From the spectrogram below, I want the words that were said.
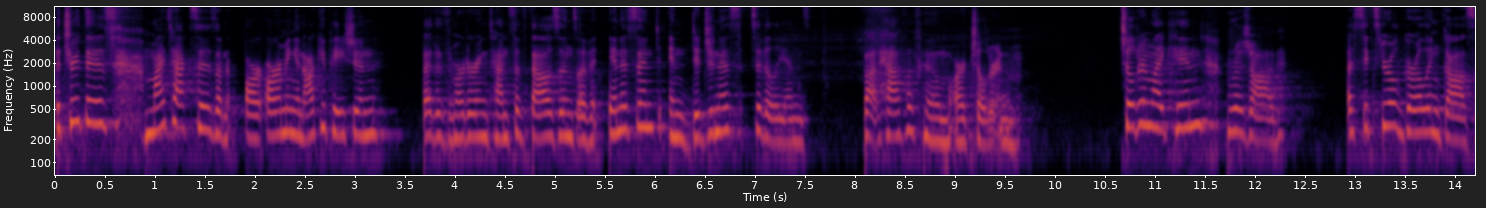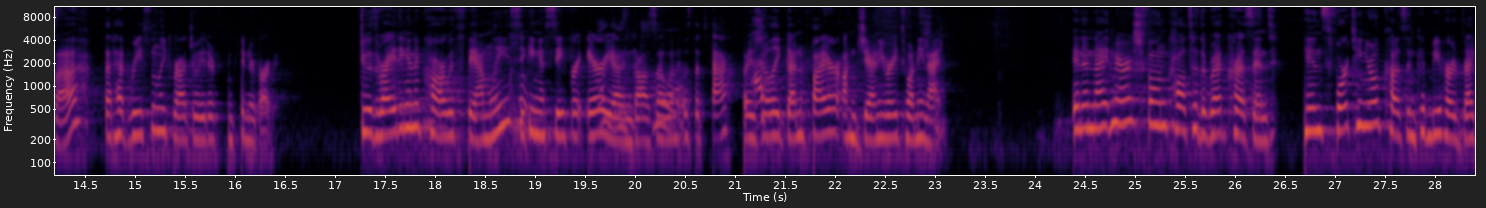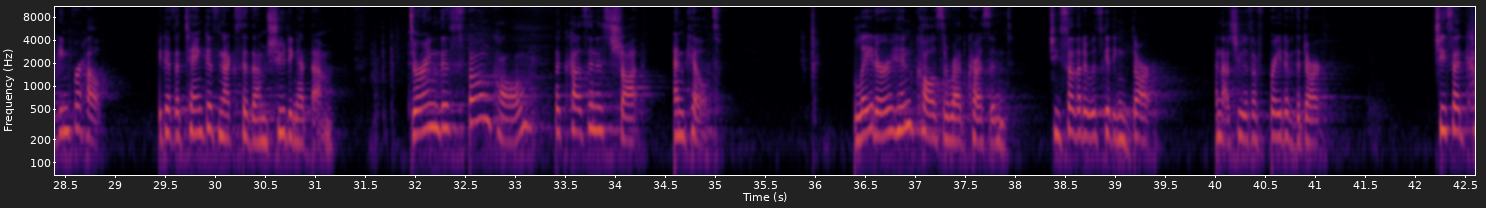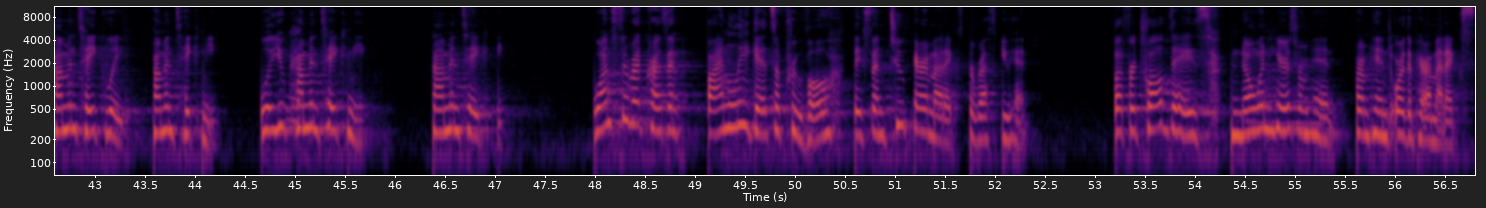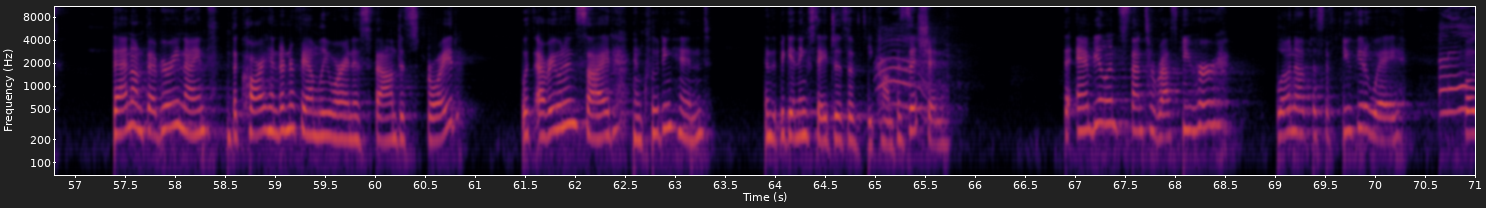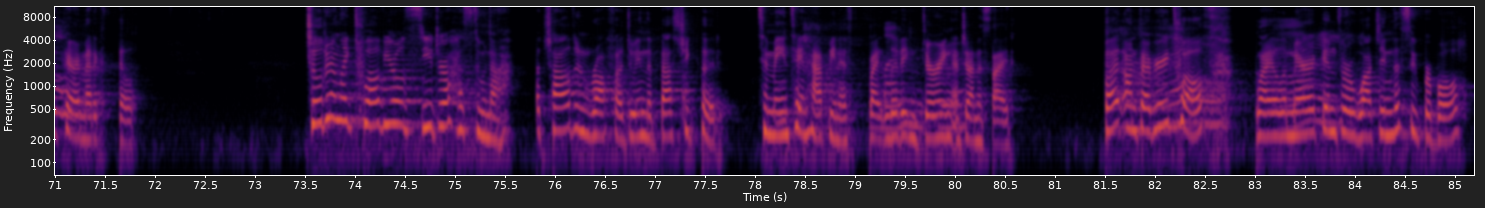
The truth is, my taxes are arming an occupation that is murdering tens of thousands of innocent indigenous civilians, about half of whom are children. Children like Hind Rajab, a six year old girl in Gaza that had recently graduated from kindergarten. She was riding in a car with family seeking a safer oh, area in Gaza when it was attacked by Israeli gunfire on January 29. In a nightmarish phone call to the Red Crescent, Hind's 14 year old cousin can be heard begging for help because a tank is next to them shooting at them. During this phone call, the cousin is shot and killed. Later, Hind calls the Red Crescent. She said that it was getting dark and that she was afraid of the dark. She said, Come and take me. Come and take me. Will you come and take me? Come and take me. Once the Red Crescent finally gets approval, they send two paramedics to rescue Hind. But for 12 days, no one hears from Hind, from or the paramedics. Then on February 9th, the car Hind and her family were in is found destroyed, with everyone inside, including Hind, in the beginning stages of decomposition. The ambulance sent to rescue her, blown up just a few feet away, both paramedics killed. Children like 12 year old Sidra Hasuna, a child in Rafah doing the best she could to maintain happiness by living during a genocide. But on February 12th, while Americans were watching the Super Bowl,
